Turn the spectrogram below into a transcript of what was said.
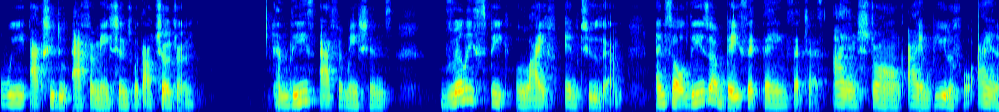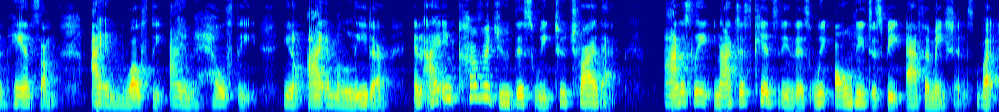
we actually do affirmations with our children. And these affirmations really speak life into them. And so these are basic things such as I am strong, I am beautiful, I am handsome, I am wealthy, I am healthy, you know, I am a leader. And I encourage you this week to try that honestly, not just kids need this. We all need to speak affirmations, but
